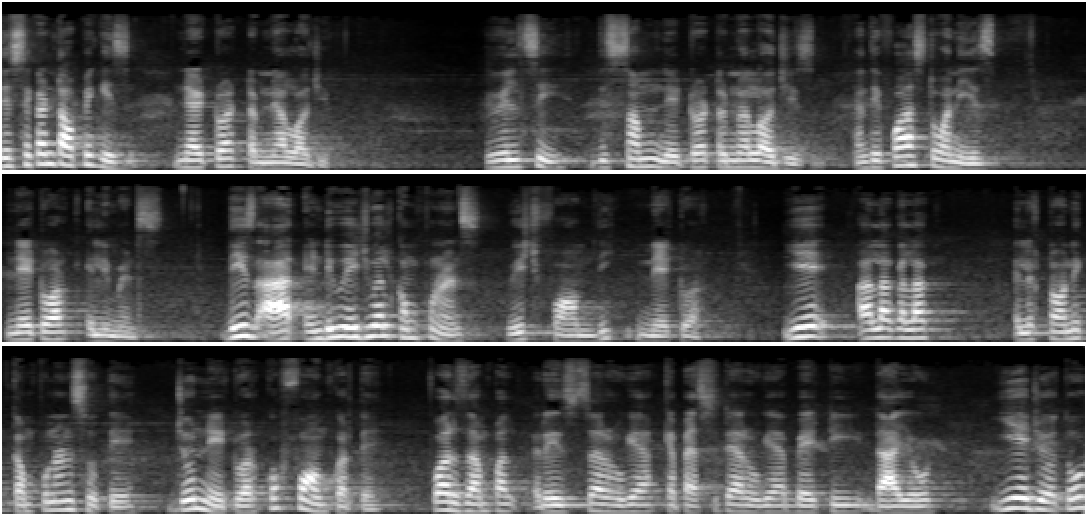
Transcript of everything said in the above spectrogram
the second topic is network terminology we will see the some network terminologies and the first one is network elements. These are individual components which form the network. ये अलग अलग इलेक्ट्रॉनिक कंपोनेंट्स होते हैं, जो नेटवर्क को फॉर्म करते हैं। फॉर एग्जांपल रजिस्टर हो गया कैपेसिटर हो गया बैटरी डायोड ये जो है तो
